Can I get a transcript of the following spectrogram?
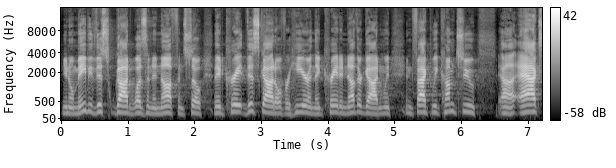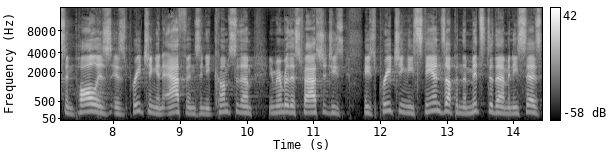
you know, maybe this God wasn't enough. And so they'd create this God over here and they'd create another God. And we, in fact, we come to uh, Acts and Paul is, is preaching in Athens and he comes to them. You remember this passage? He's, he's preaching. He stands up in the midst of them and he says,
